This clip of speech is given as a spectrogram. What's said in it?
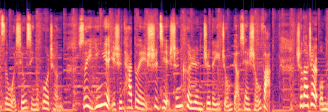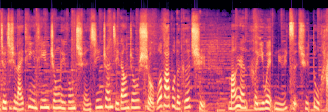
自我修行的过程。所以音乐也是他对世界深刻认知的一种表现手法。说到这儿，我们就继续来听一听钟立风全新专辑当中首播发布的歌曲《盲人和一位女子去渡海》。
